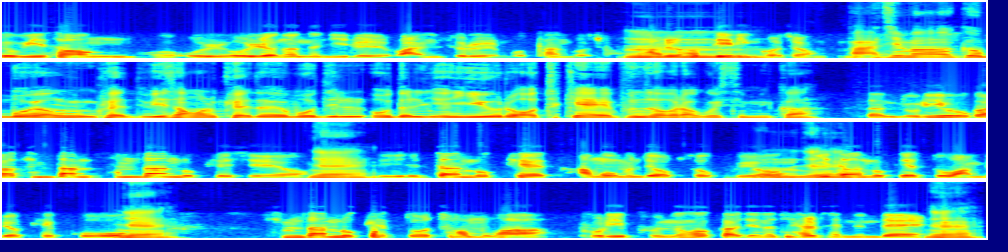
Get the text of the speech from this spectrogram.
그 위성 어, 올- 올려놓는 일을 완수를 못한 거죠. 발을 음. 헛디딘 거죠. 마지막 그 모형 궤- 위성을 궤도에 못 일- 올린 이유를 어떻게 분석을 하고 있습니까? 일단 누리호가 3단 3단 로켓이에요. 예. 1단 로켓 아무 문제 없었고요. 음, 예. 2단 로켓도 완벽했고 예. 3단 로켓도 점화, 불이 붙는 것까지는 잘 됐는데 예.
